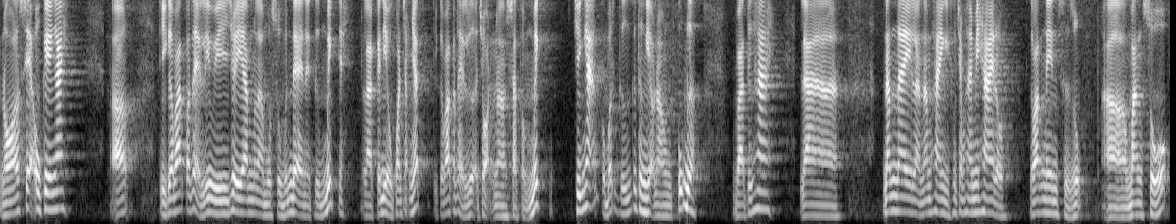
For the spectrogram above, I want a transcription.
nó sẽ ok ngay. Đó, thì các bác có thể lưu ý cho em là một số vấn đề này từ mic này là cái điều quan trọng nhất. Thì các bác có thể lựa chọn à, sản phẩm mic chính hãng của bất cứ cái thương hiệu nào cũng được. Và thứ hai là năm nay là năm 2022 rồi. Các bác nên sử dụng uh, vang số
